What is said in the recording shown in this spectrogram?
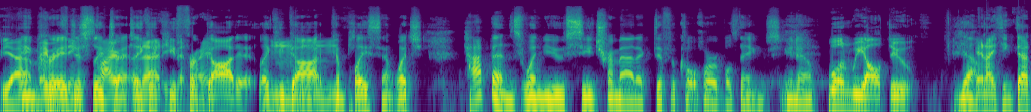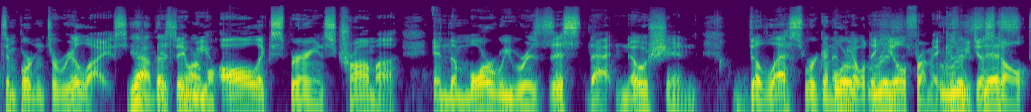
yeah and courageously prior trying, to like, that like he even, right? forgot it, like he got Mhm. complacent, which happens when you see traumatic, difficult, horrible things. You know, well and we all do yeah, and i think that's important to realize yeah, that's that we all experience trauma, and the more we resist that notion, the less we're going to be able to res- heal from it because we just don't.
